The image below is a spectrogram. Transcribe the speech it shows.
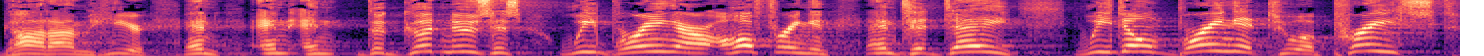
God, I'm here. And, and, and the good news is we bring our offering, and, and today we don't bring it to a priest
